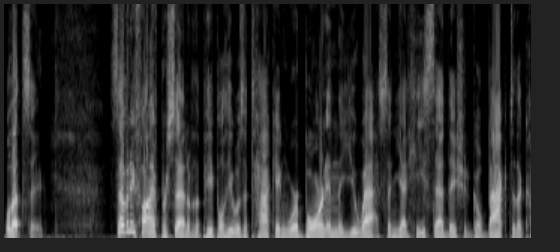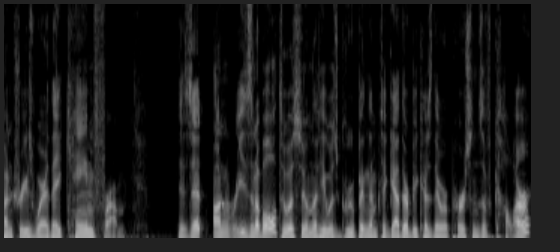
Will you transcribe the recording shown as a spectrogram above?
Well, let's see. 75% of the people he was attacking were born in the U.S., and yet he said they should go back to the countries where they came from. Is it unreasonable to assume that he was grouping them together because they were persons of color?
